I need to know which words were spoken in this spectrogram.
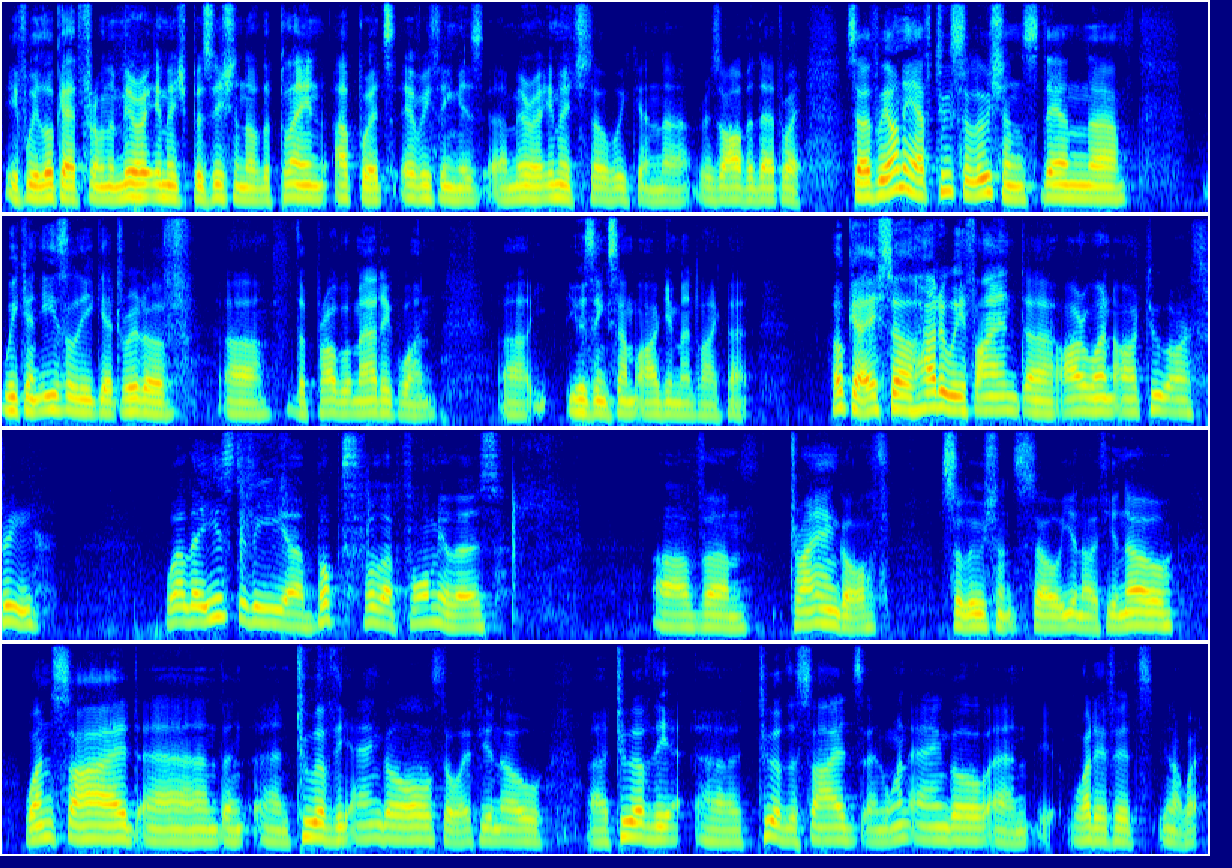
if we look at from the mirror image position of the plane upwards, everything is a mirror image, so we can uh, resolve it that way. So if we only have two solutions, then uh, we can easily get rid of uh, the problematic one uh, using some argument like that. Okay, so how do we find uh, R1, R2, R3? Well, there used to be uh, books full of formulas of um, triangle solutions. So, you know, if you know one side and, and, and two of the angles, or if you know uh, two of the uh, two of the sides and one angle, and what if it's you know what,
